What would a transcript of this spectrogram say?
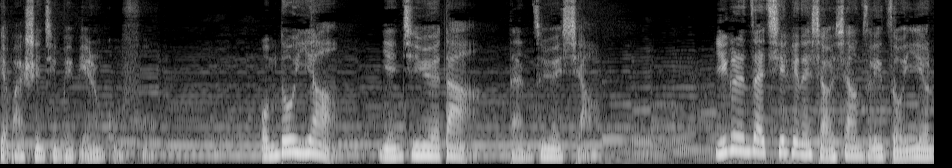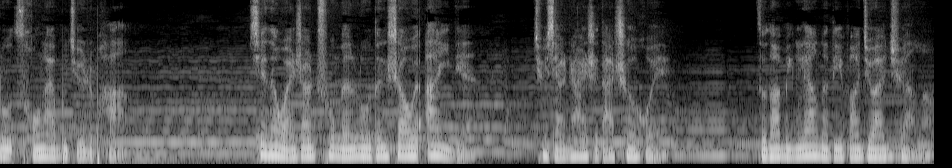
也怕深情被别人辜负。我们都一样，年纪越大，胆子越小。一个人在漆黑的小巷子里走夜路，从来不觉着怕。现在晚上出门，路灯稍微暗一点，就想着还是打车回，走到明亮的地方就安全了。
